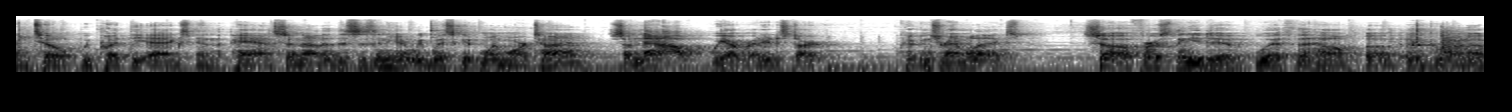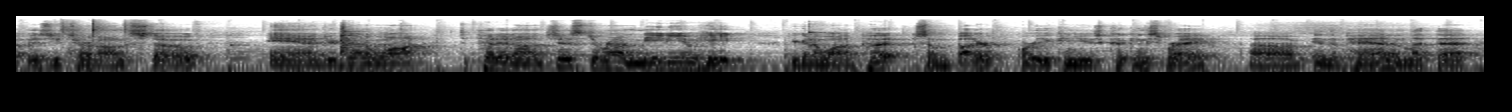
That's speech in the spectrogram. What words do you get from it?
until we put the eggs in the pan. So now that this is in here, we whisk it one more time. So now we are ready to start cooking scrambled eggs. So first thing you do with the help of a grown-up is you turn on the stove and you're gonna want to put it on just around medium heat. You're gonna wanna put some butter or you can use cooking spray um, in the pan and let that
